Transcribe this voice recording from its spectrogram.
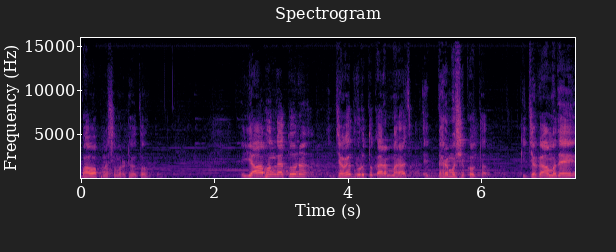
भाव आपण समोर ठेवतो. या अभंगातून जगद्गुरु तुकाराम महाराज एक धर्म शिकवतात की जगामध्ये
